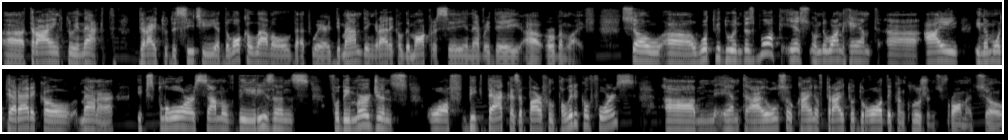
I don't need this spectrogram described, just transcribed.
uh, trying to enact the right to the city at the local level that were demanding radical democracy in everyday uh, urban life. So uh, what we do in this book is on the one hand, uh, I, in a more theoretical manner, explore some of the reasons for the emergence of big tech as a powerful political force. Um, and I also kind of try to draw the conclusions from it. So,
